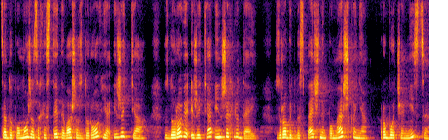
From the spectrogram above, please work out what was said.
Це допоможе захистити ваше здоров'я і життя, здоров'я і життя інших людей, зробить безпечним помешкання, робоче місце,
